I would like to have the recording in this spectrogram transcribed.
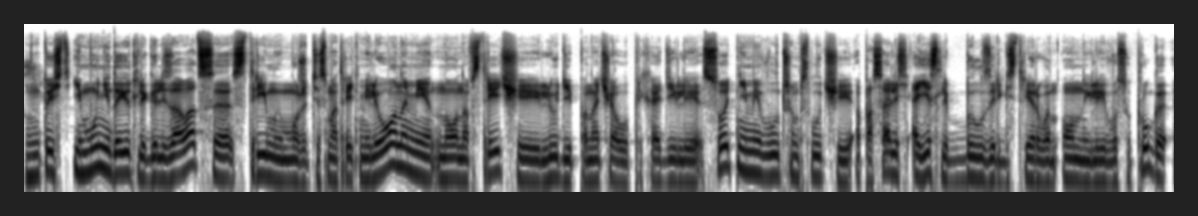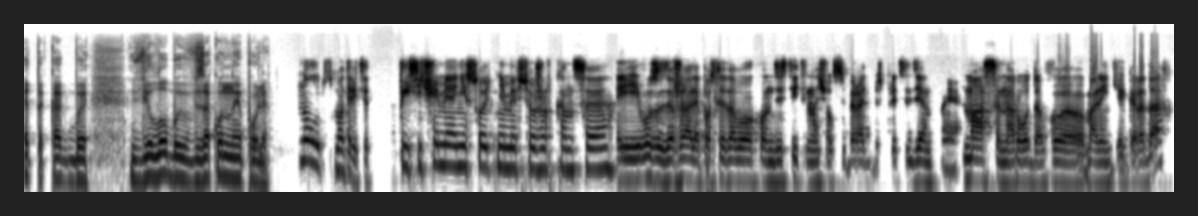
Ну, то есть ему не дают легализоваться, стримы можете смотреть миллионами, но на встречи люди поначалу приходили сотнями в лучшем случае, опасались, а если был зарегистрирован он или его супруга, это как бы ввело бы в законное поле. Ну, смотрите, тысячами, а не сотнями все же в конце. И его задержали после того, как он действительно начал собирать беспрецедентные массы народа в маленьких городах.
